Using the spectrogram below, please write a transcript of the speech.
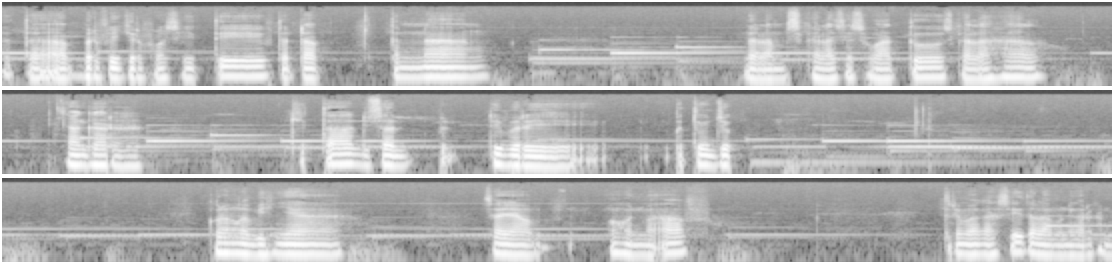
tetap berpikir positif, tetap tenang dalam segala sesuatu, segala hal agar kita bisa diberi petunjuk Kurang lebihnya saya mohon maaf. Terima kasih telah mendengarkan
